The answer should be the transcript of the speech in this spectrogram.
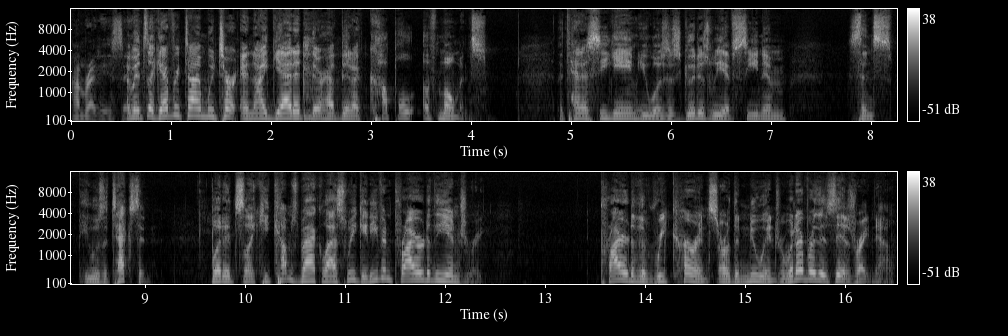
I'm ready to say. I mean, it's like every time we turn, and I get it, there have been a couple of moments. The Tennessee game, he was as good as we have seen him since he was a Texan. But it's like he comes back last week, and even prior to the injury, prior to the recurrence or the new injury, whatever this is right now,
